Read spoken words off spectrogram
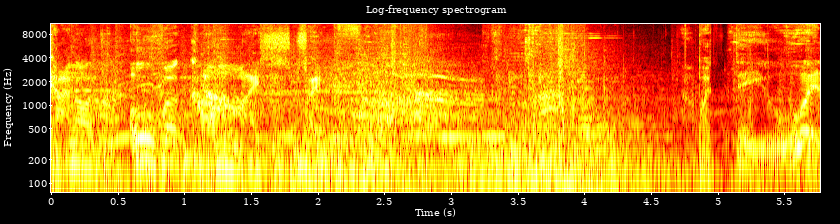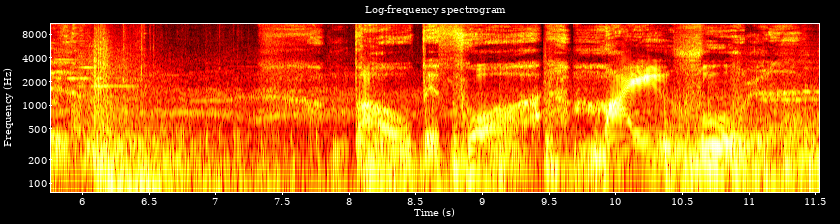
cannot overcome my strength. They will bow before my rule.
